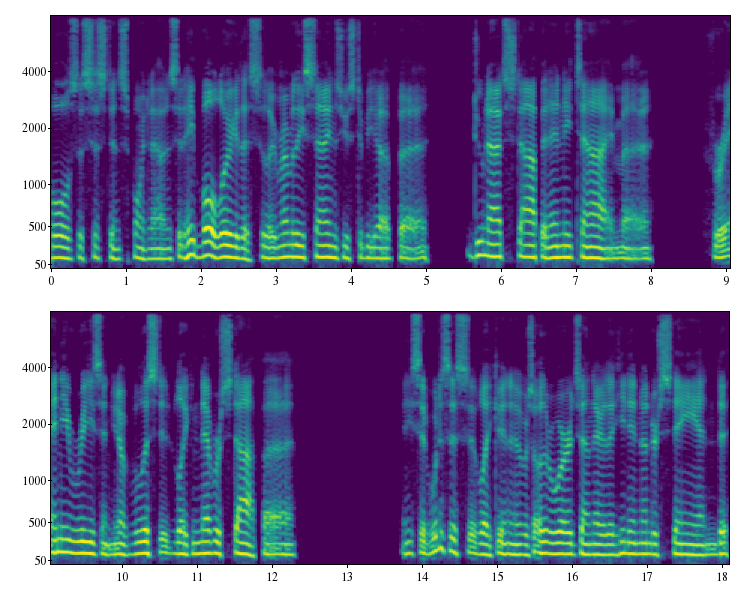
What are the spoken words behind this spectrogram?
Bull's assistants pointed out and said, Hey, Bull, look at this. So remember these signs used to be up, uh, do not stop at any time, uh, for any reason, you know, listed like never stop. Uh, and he said, what is this? Like, and there was other words on there that he didn't understand.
